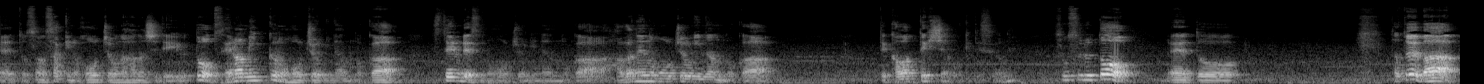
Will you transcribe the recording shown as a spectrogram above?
えーと、とそのさっきの包丁の話で言うとセラミックの包丁になるのかステンレスの包丁になるのか鋼の包丁になるのかって変わってきちゃうわけですよね。そうするとえっ、ー、と例えば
